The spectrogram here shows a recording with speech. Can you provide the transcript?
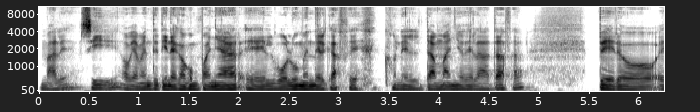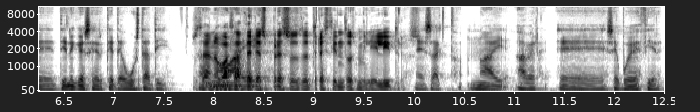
¿Vale? Sí, obviamente tiene que acompañar el volumen del café con el tamaño de la taza, pero eh, tiene que ser que te guste a ti. O sea, no, vas a hacer expresos de 300 mililitros. Exacto. No hay. A ver, eh, se puede decir,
